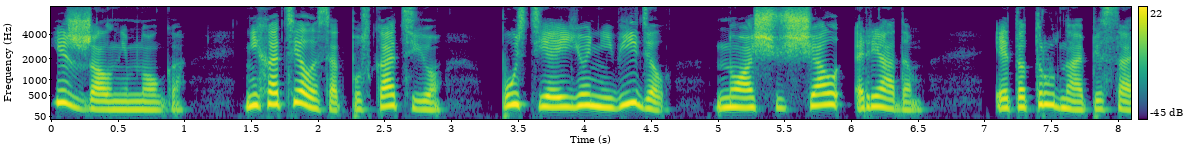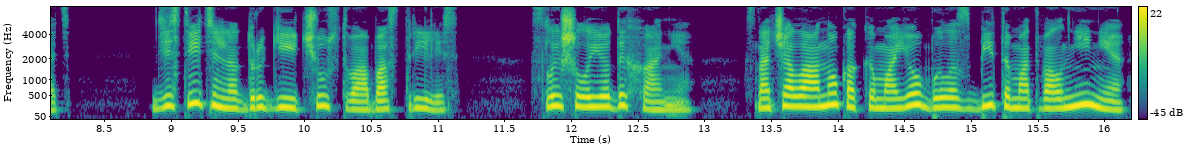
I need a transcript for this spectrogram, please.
и сжал немного. Не хотелось отпускать ее, пусть я ее не видел, но ощущал рядом. Это трудно описать. Действительно, другие чувства обострились. Слышал ее дыхание. Сначала оно, как и мое, было сбитым от волнения,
